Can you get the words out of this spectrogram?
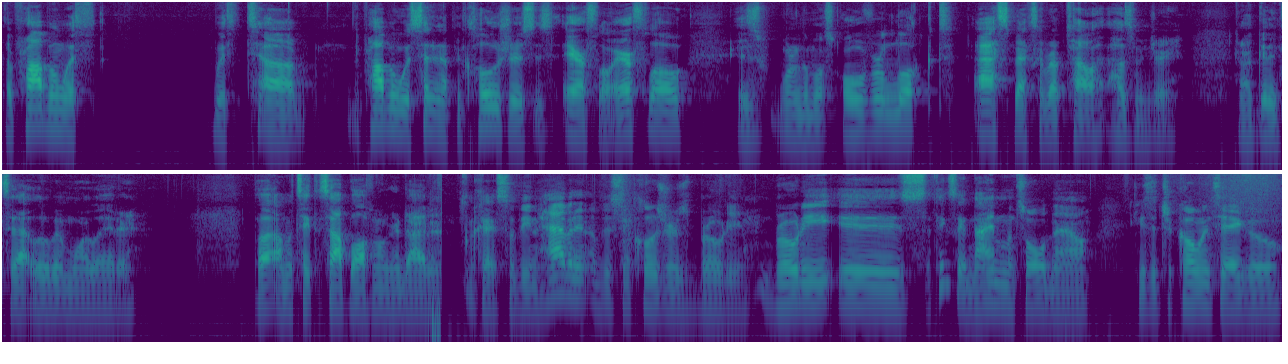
The problem with with uh, the problem with setting up enclosures is airflow. Airflow is one of the most overlooked aspects of reptile husbandry. And I'll get into that a little bit more later. But I'm gonna take the top off and we're gonna dive in. Okay, so the inhabitant of this enclosure is Brody. Brody is, I think he's like nine months old now. He's a Chacoan Tegu.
